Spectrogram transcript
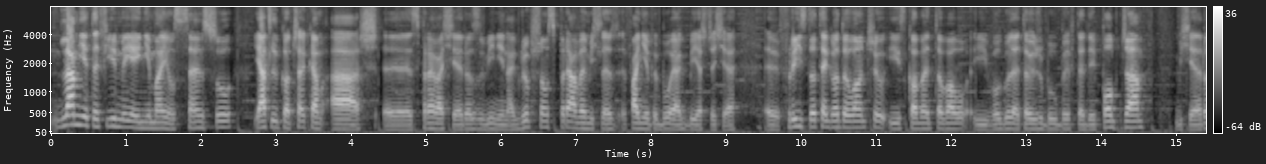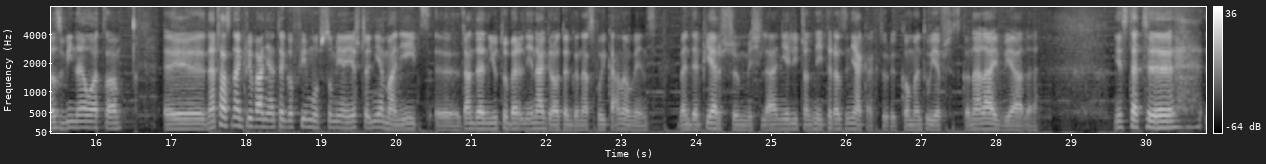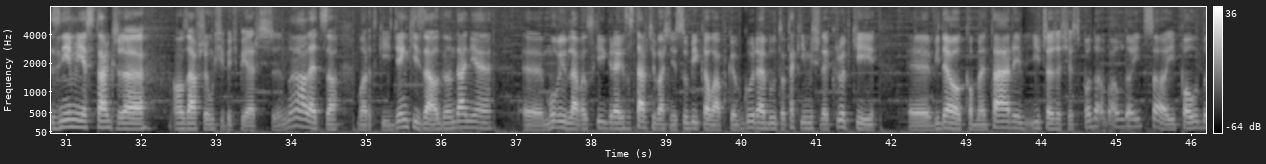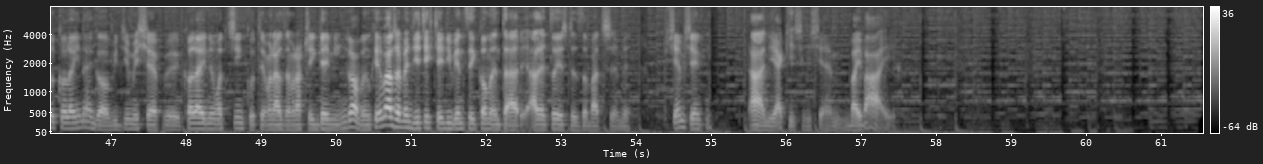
dla mnie te filmy jej nie mają sensu. Ja tylko czekam, aż yy, sprawa się rozwinie na grubszą sprawę. Myślę, że fajnie by było, jakby jeszcze się yy, Freeze do tego dołączył i skomentował, i w ogóle to już byłby wtedy PogJump. By się rozwinęło to. Yy, na czas nagrywania tego filmu w sumie jeszcze nie ma nic. Yy, żaden youtuber nie nagrał tego na swój kanał, więc będę pierwszym, myślę, nie licząc Nitrozyniaka, który komentuje wszystko na live, ale niestety z nim jest tak, że on zawsze musi być pierwszy. No ale co, mordki, dzięki za oglądanie. Yy, mówił dla was Higrek, zostawcie właśnie subika, łapkę w górę. Był to taki, myślę, krótki wideo, komentary. Liczę, że się spodobał. No i co? I połód do kolejnego. Widzimy się w kolejnym odcinku, tym razem raczej gamingowym. Chyba, że będziecie chcieli więcej komentarzy, ale to jeszcze zobaczymy. Siem, siem. A, nie jakieś siem. Bye, bye.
